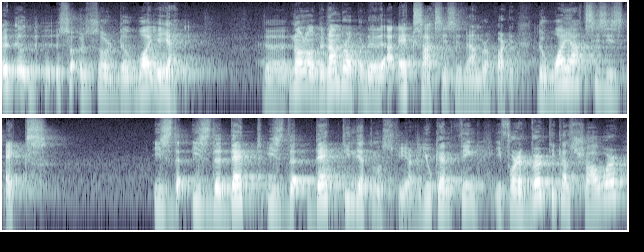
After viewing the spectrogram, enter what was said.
Okay. Uh, uh, so, sorry, the y, yeah. The, no, no, the number of, the x-axis is the number of particles. The y-axis is x is the, is the depth is the depth in the atmosphere. You can think if for a vertical shower,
